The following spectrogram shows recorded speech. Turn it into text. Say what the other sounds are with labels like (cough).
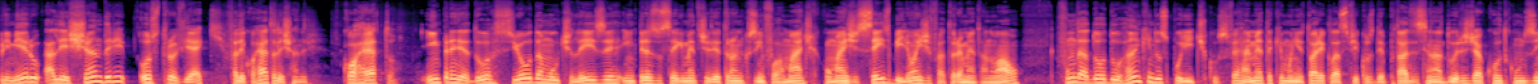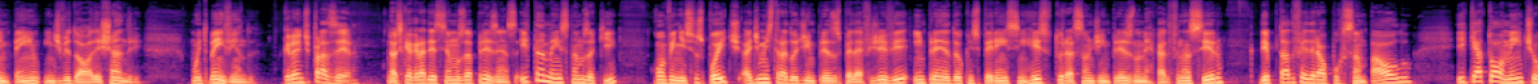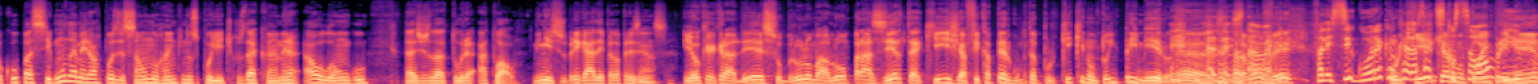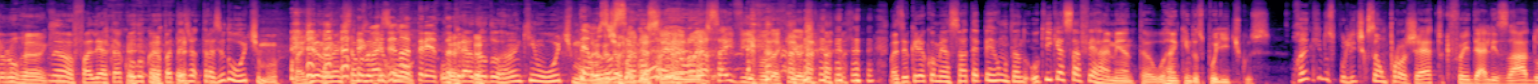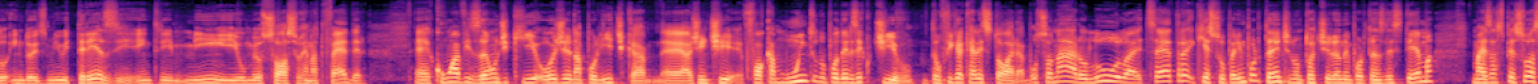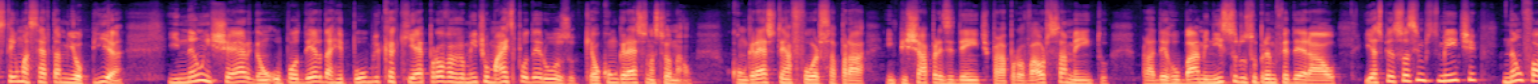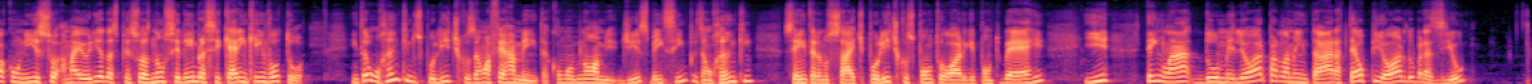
Primeiro, Alexandre Ostroviec. Falei correto, Alexandre? Correto. Empreendedor, CEO da Multilaser, empresa do segmento de eletrônicos e informática com mais de 6 bilhões de faturamento anual. Fundador do Ranking dos Políticos, ferramenta que monitora e classifica os deputados e senadores de acordo com o desempenho individual. Alexandre, muito bem-vindo. Grande prazer. Nós que agradecemos a presença. E também estamos aqui com Vinícius Poit, administrador de empresas pela FGV, empreendedor com experiência em reestruturação de empresas no mercado financeiro, deputado federal por São Paulo e que atualmente ocupa a segunda melhor posição no ranking dos políticos da Câmara ao longo da legislatura atual. Vinícius, obrigado aí pela presença. Eu que agradeço, Bruno Malu, um prazer estar aqui. Já fica a pergunta, por que que não tô em primeiro, né? (laughs) Agora vamos ver aqui- Falei, segura que eu por quero que essa que eu não discussão tô em ao primeiro vivo. no ranking. Não, eu falei até colocando, para ter trazido o último. Imagina, né? Estamos Imagina a aqui treta. com o criador do ranking, o último. Temos um Eu não, segundo. eu não ia sair vivo daqui hoje. (laughs) Mas eu queria começar até perguntando, o que que é essa ferramenta, o ranking dos políticos? O Ranking dos Políticos é um projeto que foi idealizado em 2013 entre mim e o meu sócio Renato Feder, é, com a visão de que hoje na política é, a gente foca muito no poder executivo. Então fica aquela história, Bolsonaro, Lula, etc., que é super importante, não estou tirando a importância desse tema, mas as pessoas têm uma certa miopia e não enxergam o poder da República, que é provavelmente o mais poderoso, que é o Congresso Nacional. Congresso tem a força para empichar presidente, para aprovar orçamento, para derrubar ministro do Supremo Federal, e as pessoas simplesmente não focam nisso, a maioria das pessoas não se lembra sequer em quem votou. Então, o ranking dos políticos é uma ferramenta, como o nome diz, bem simples, é um ranking. Você entra no site políticos.org.br e tem lá do melhor parlamentar até o pior do Brasil.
